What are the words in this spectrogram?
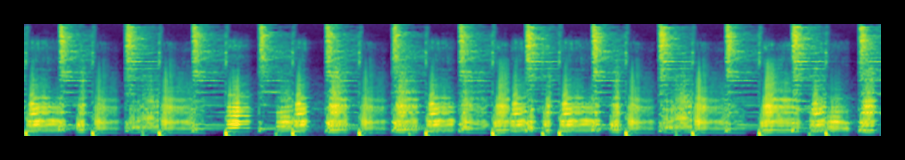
Thank you.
